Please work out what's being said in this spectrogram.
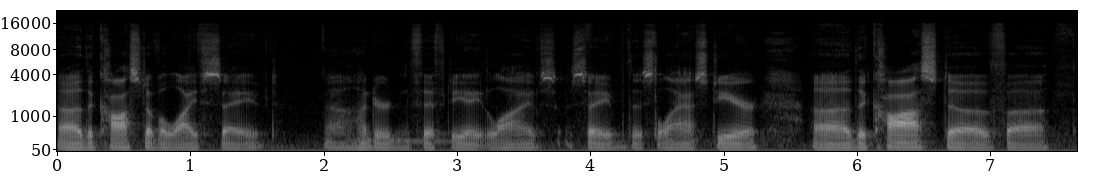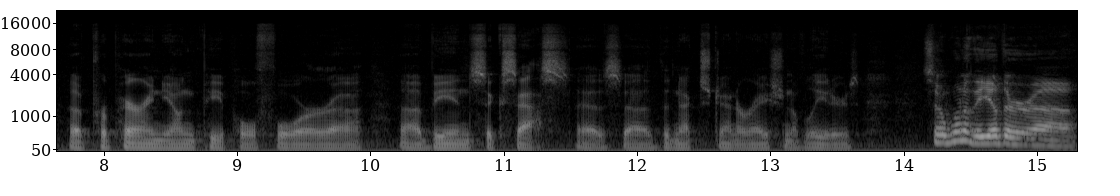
uh, the cost of a life saved. 158 lives saved this last year. Uh, the cost of, uh, of, preparing young people for uh, being success as the next generation of leaders. So one of the other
